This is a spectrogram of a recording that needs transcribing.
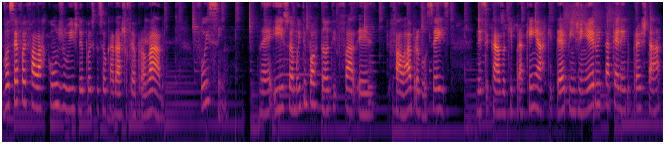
Você foi falar com o juiz depois que o seu cadastro foi aprovado? Fui sim. Né? E isso é muito importante fa é, falar para vocês, nesse caso aqui, para quem é arquiteto, engenheiro e está querendo prestar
